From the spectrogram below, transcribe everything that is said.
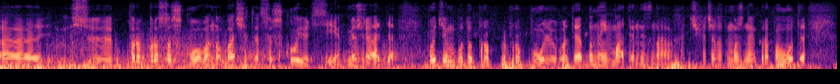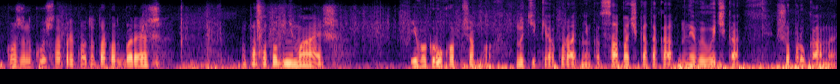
Е, просошковано, бачите, сошкую ці міжряддя. Потім буду прополювати або наймати, не знаю. Хоч- Хоча тут можна і прополоти. Кожен кущ, наприклад, отак от береш, отак от обнімаєш і вокруг обчапав. Ну тільки акуратненько. Сапочка така невеличка, щоб руками.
